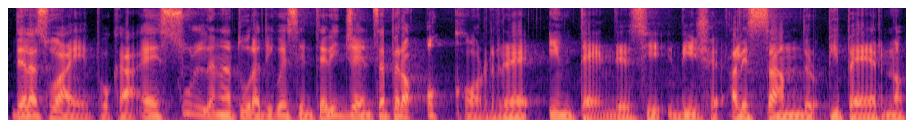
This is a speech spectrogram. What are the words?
della sua epoca e sulla natura di questa intelligenza però occorre intendersi, dice Alessandro Piperno.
